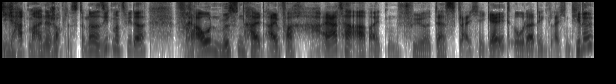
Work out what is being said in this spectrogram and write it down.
die hat mal eine Jobliste. Ne? Da sieht man es wieder. Frauen müssen halt einfach härter arbeiten für das gleiche Geld oder den gleichen Titel.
